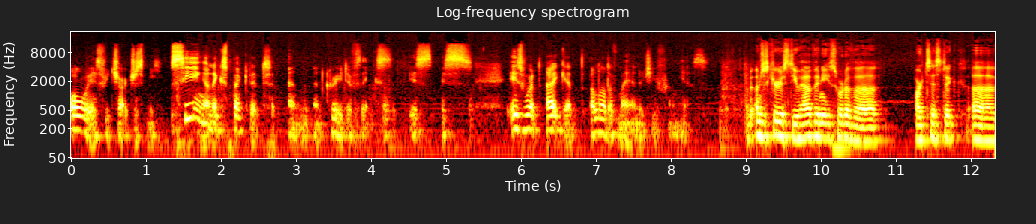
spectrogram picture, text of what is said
always recharges me. Seeing unexpected and, and creative things is is is what I get a lot of my energy from. Yes. I'm just curious. Do you have any sort of a artistic uh,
